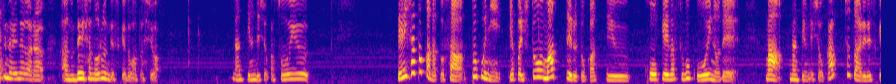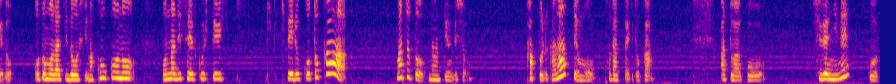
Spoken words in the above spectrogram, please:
ってなりながら、あの、電車乗るんですけど、私は。なんて言うんでしょうか、そういう、電車とかだとさ、特にやっぱり人を待ってるとかっていう光景がすごく多いので、まあ、なんて言うんでしょうかちょっとあれですけど、お友達同士、まあ高校の同じ制服着てる、着てる子とか、まあちょっと、なんて言うんでしょう。カップルかなって思う子だったりとか、あとはこう、自然にね、こう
